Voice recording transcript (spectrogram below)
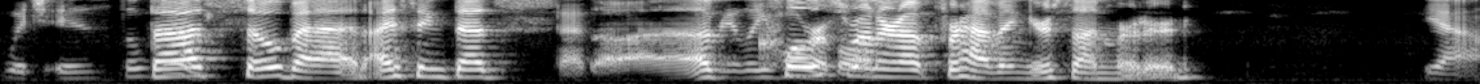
which is the That's worst. so bad. I think that's, That's uh, a really close horrible. runner up for having your son murdered. Yeah.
